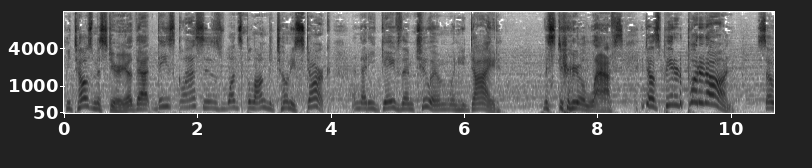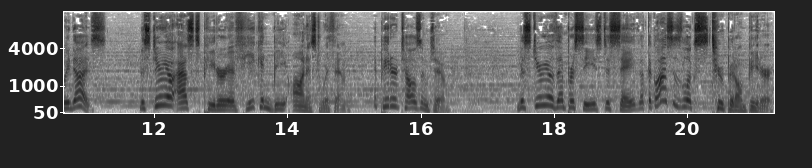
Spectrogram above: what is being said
He tells Mysterio that these glasses once belonged to Tony Stark and that he gave them to him when he died. Mysterio laughs and tells Peter to put it on, so he does. Mysterio asks Peter if he can be honest with him, and Peter tells him to. Mysterio then proceeds to say that the glasses look stupid on Peter,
